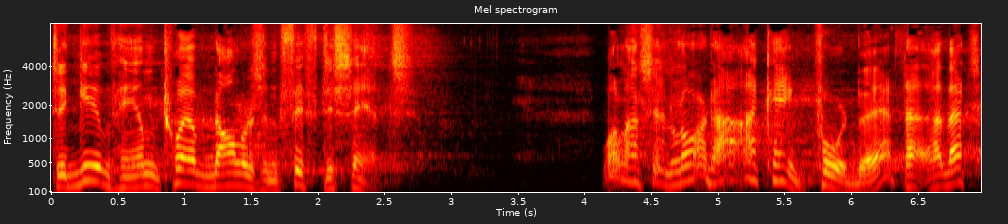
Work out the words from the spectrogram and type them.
to give him $12.50. Well, I said, Lord, I, I can't afford that. I, that's,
